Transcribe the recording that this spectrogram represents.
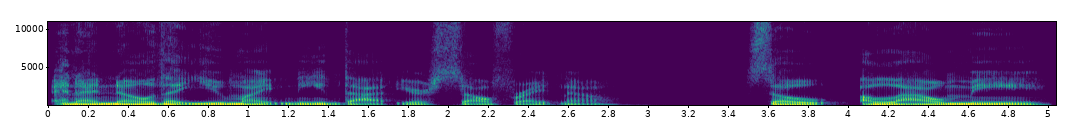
And I know that you might need that yourself right now. So allow me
